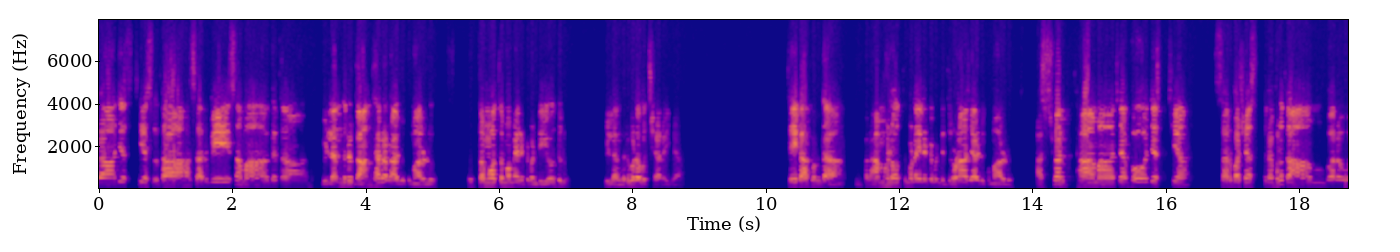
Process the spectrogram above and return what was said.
రాజస్య సుతా సర్వే సమాగత. వీళ్ళందరూ గాంధార రాజకుమారులు ఉత్తమోత్తమైనటువంటి యోధులు. వీళ్ళందరూ కూడా వచ్చారయ్యా. అంతేకాకుండా బ్రాహ్మణోత్తముడైనటువంటి ద్రోణాచార్యుడి కుమారుడు అశ్వత్థామా చ భోజశ్చ సర్వశస్త్రభృతాం వరౌ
